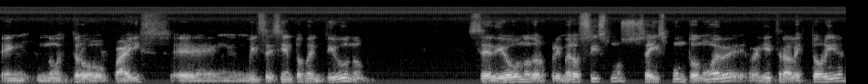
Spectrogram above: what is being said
en nuestro país. En 1621 se dio uno de los primeros sismos, 6.9, registra la historia,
